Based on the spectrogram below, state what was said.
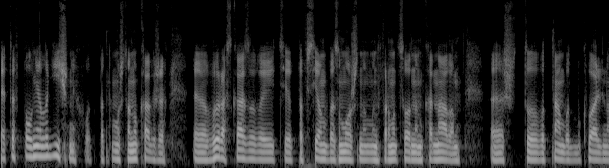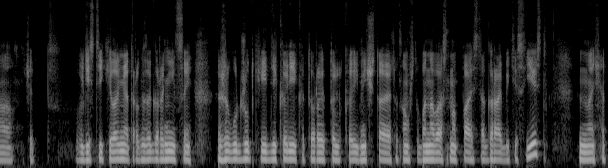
это вполне логичный ход, потому что, ну как же, э, вы рассказываете по всем возможным информационным каналам, э, что вот там вот буквально значит, в 10 километрах за границей живут жуткие дикари, которые только и мечтают о том, чтобы на вас напасть, ограбить и съесть, значит,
